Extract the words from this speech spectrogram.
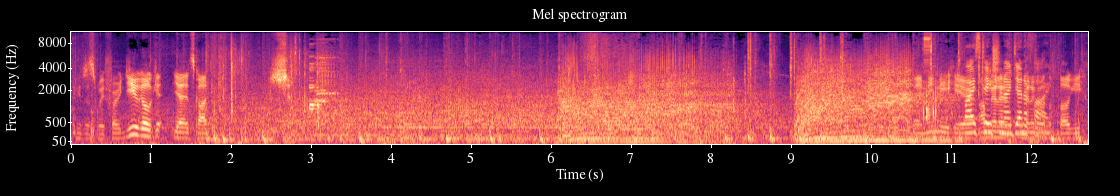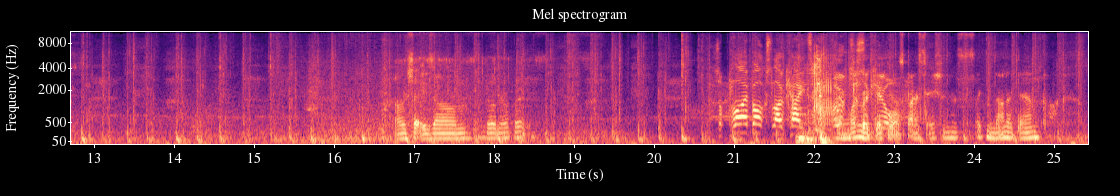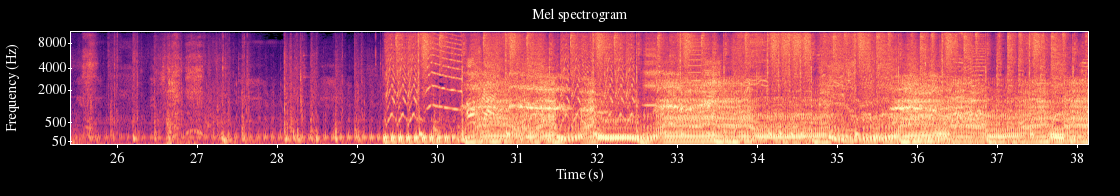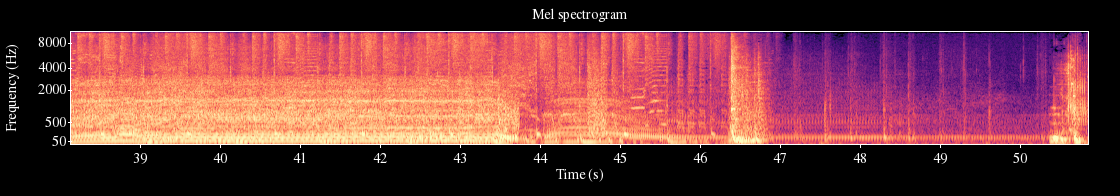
You can just wait for it. You go get. Yeah, it's gone. Shit. here. Buy I'm station gonna, I'm gonna go identified. the buggy. I'm gonna shut his um building real quick. Supply box located. Move to a secure. ridiculous buy station. It's like not a damn fuck.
